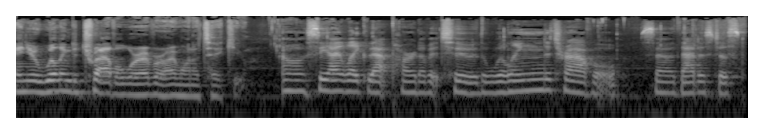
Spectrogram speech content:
and you're willing to travel wherever I want to take you. Oh, see, I like that part of it too the willing to travel. So that is just,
